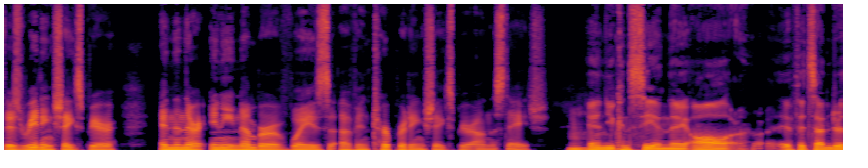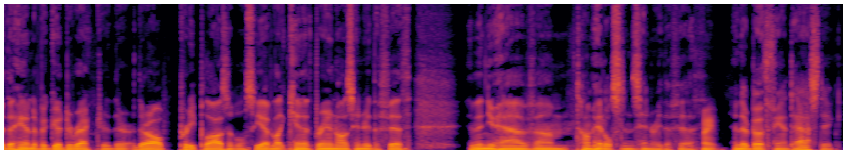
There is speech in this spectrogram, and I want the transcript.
There's reading Shakespeare, and then there are any number of ways of interpreting Shakespeare on the stage. Mhm. And you can see, and they all, if it's under the hand of a good director, they're they're all pretty plausible. So you have like Kenneth Branagh's Henry V, and then you have um, Tom Hiddleston's Henry V, Right. and they're both fantastic.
